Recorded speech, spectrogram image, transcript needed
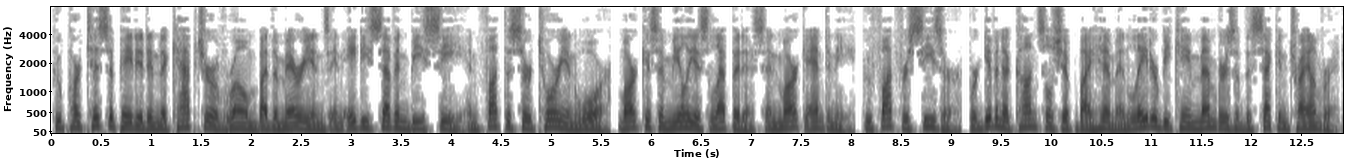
who participated in the capture of Rome by the Marians in 87 BC and fought the Sertorian War. Marcus Aemilius Lepidus and Mark Antony, who fought for Caesar, were given a consulship by him and later became members of the Second Triumvirate.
